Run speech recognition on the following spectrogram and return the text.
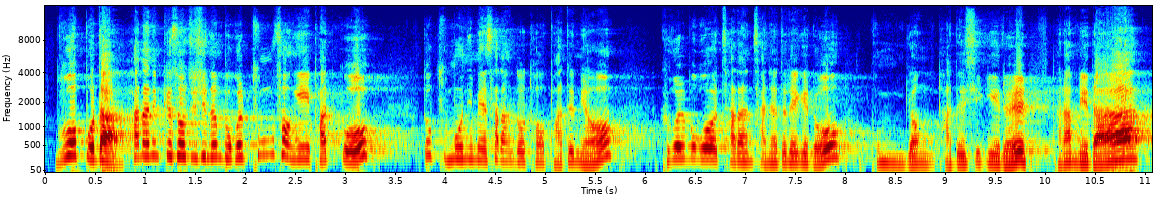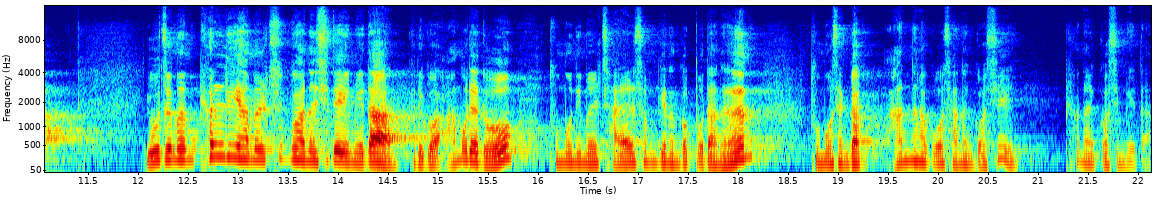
무엇보다 하나님께서 주시는 복을 풍성히 받고 또 부모님의 사랑도 더 받으며 그걸 보고 자란 자녀들에게도 공경 받으시기를 바랍니다. 요즘은 편리함을 추구하는 시대입니다. 그리고 아무래도 부모님을 잘 섬기는 것보다는 부모 생각 안 하고 사는 것이 편할 것입니다.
